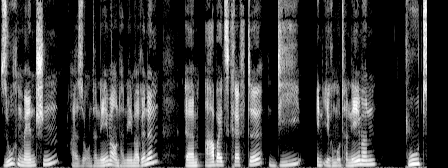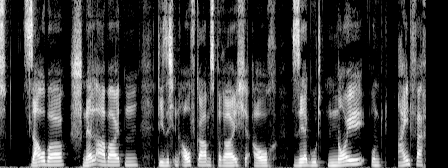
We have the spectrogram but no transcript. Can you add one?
suchen Menschen, also Unternehmer, Unternehmerinnen, ähm, Arbeitskräfte, die in ihrem Unternehmen gut sauber, schnell arbeiten, die sich in Aufgabensbereiche auch sehr gut neu und einfach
